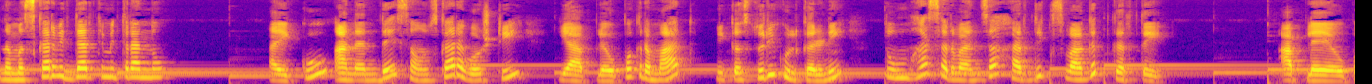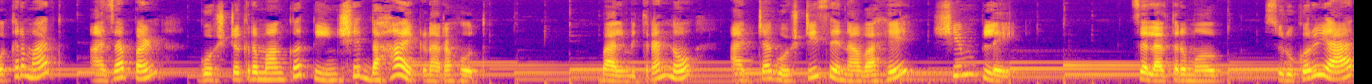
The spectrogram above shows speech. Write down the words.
नमस्कार विद्यार्थी मित्रांनो. ऐकू आनंदे संस्कार गोष्टी या आपल्या उपक्रमात मी कस्तुरी कुलकर्णी तुम्हा सर्वांचं हार्दिक स्वागत करते. आपल्या या उपक्रमात आज आपण गोष्ट क्रमांक तीनशे दहा ऐकणार आहोत. बालमित्रांनो आजच्या गोष्टीचे नाव आहे शिंपले. चला तर मग सुरू करूयात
